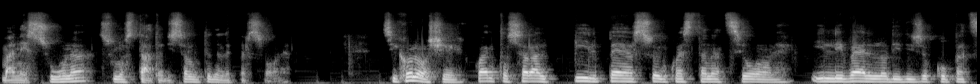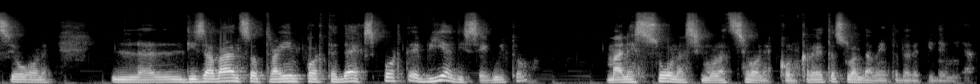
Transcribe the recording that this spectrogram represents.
ma nessuna sullo stato di salute delle persone. Si conosce quanto sarà il PIL perso in questa nazione, il livello di disoccupazione, il, il disavanzo tra import ed export e via di seguito, ma nessuna simulazione concreta sull'andamento dell'epidemia.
